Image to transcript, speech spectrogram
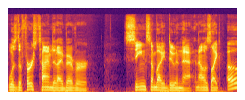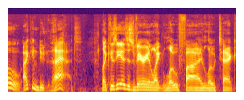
was the first time that I've ever seen somebody doing that, and I was like, oh, I can do that. Like, cause he has this very like lo-fi, low-tech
